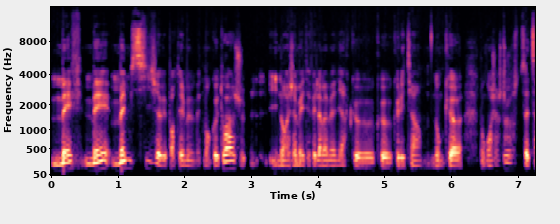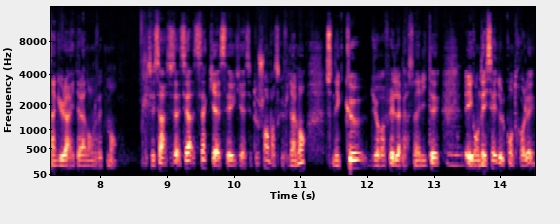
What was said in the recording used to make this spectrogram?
Mais, mais même si j'avais porté les mêmes vêtements que toi, je, ils n'auraient jamais été faits de la même manière que, que, que les tiens. Donc, euh, donc on cherche toujours cette singularité-là dans le vêtement. C'est ça, c'est ça, qui, est assez, qui est assez touchant parce que finalement, ce n'est que du reflet de la personnalité. Et on essaye de le contrôler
